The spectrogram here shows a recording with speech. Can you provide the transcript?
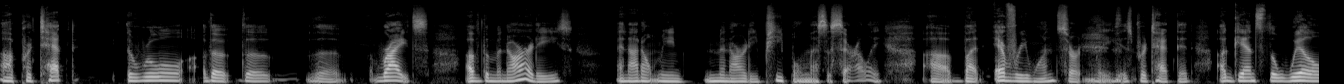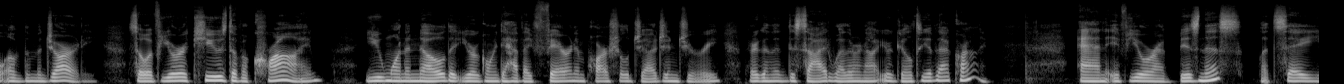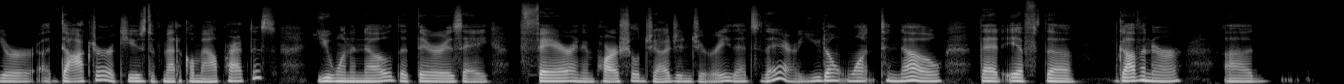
uh, protect the rule, the the the rights of the minorities, and I don't mean minority people necessarily, uh, but everyone certainly is protected against the will of the majority. So if you're accused of a crime, you want to know that you're going to have a fair and impartial judge and jury that are going to decide whether or not you're guilty of that crime. And if you're a business, let's say you're a doctor accused of medical malpractice, you want to know that there is a fair and impartial judge and jury that's there. You don't want to know that if the governor uh,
